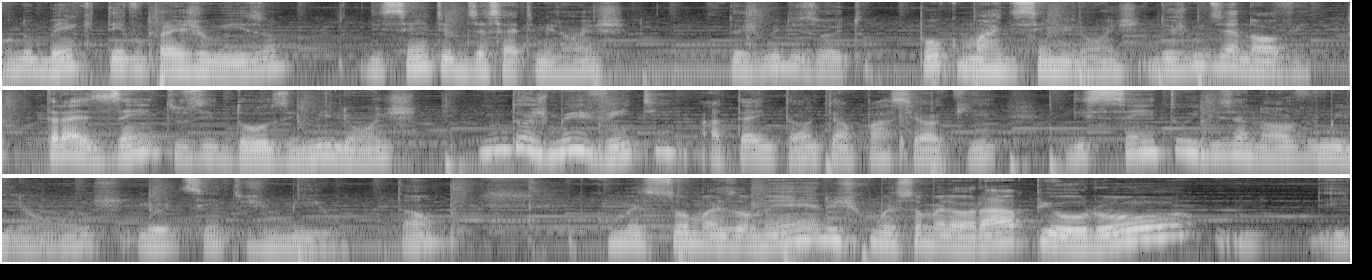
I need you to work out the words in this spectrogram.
o Nubank teve um prejuízo de 117 milhões, 2018 pouco mais de 100 milhões, 2019 312 milhões, em 2020 até então tem uma parcial aqui de 119 milhões e 800 mil. Então começou mais ou menos, começou a melhorar, piorou e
